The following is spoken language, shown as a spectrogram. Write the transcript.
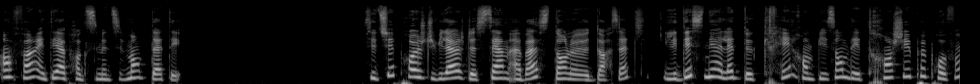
enfin été approximativement daté. Situé proche du village de Cern Abbas dans le Dorset, il est dessiné à l'aide de craies remplissant des tranchées peu profondes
